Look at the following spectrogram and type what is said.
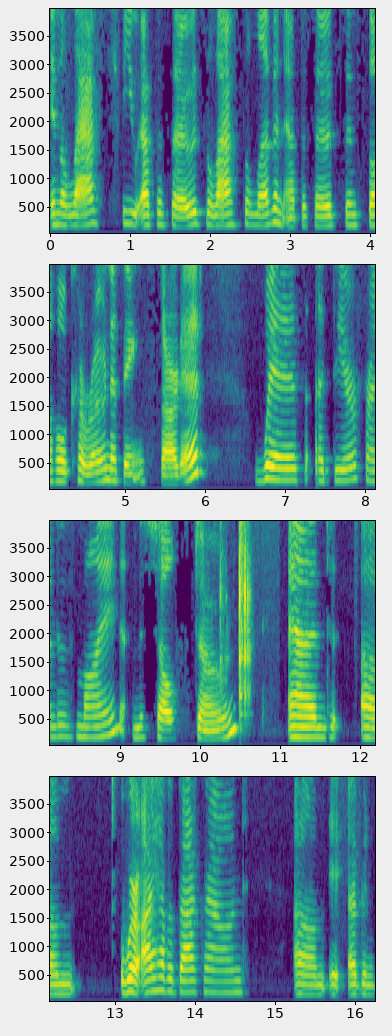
in the last few episodes, the last 11 episodes since the whole corona thing started, with a dear friend of mine, Michelle Stone. And um, where I have a background, um, it, I've been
